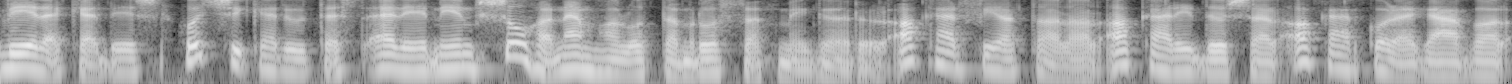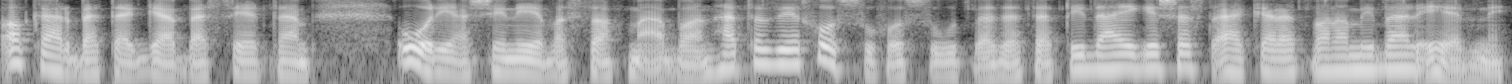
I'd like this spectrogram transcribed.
vélekedés. Hogy sikerült ezt elérni? Én soha nem hallottam rosszat még erről. Akár fiatallal, akár időssel, akár kollégával, akár beteggel beszéltem. Óriási név a szakmában. Hát azért hosszú-hosszú út vezetett idáig, és ezt el kellett valamivel érni.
